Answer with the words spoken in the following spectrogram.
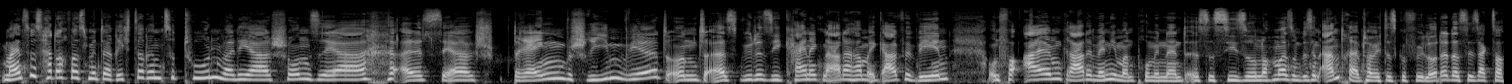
Meinst du, es hat auch was mit der Richterin zu tun, weil die ja schon sehr als sehr streng beschrieben wird und als würde sie keine Gnade haben, egal für wen. Und vor allem, gerade wenn jemand prominent ist, ist sie so nochmal so ein bisschen antreibt, habe ich das Gefühl, oder? Dass sie sagt so,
